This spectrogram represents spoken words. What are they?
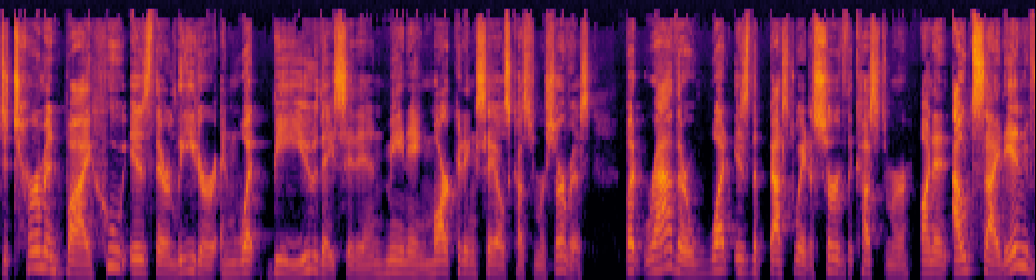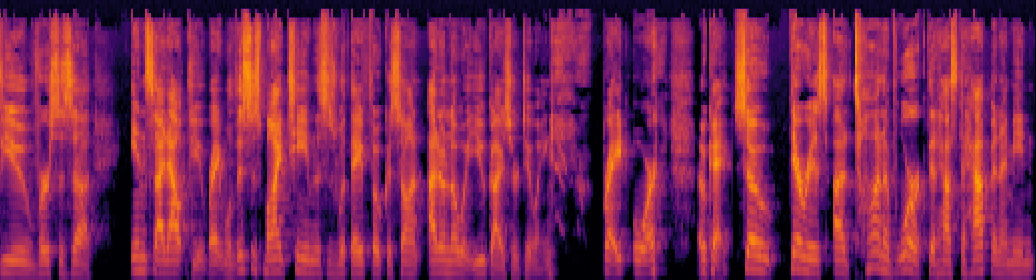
determined by who is their leader and what bu they sit in meaning marketing sales customer service but rather what is the best way to serve the customer on an outside in view versus a inside out view right? Well this is my team this is what they focus on. I don't know what you guys are doing right? Or, okay, so there is a ton of work that has to happen. I mean,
